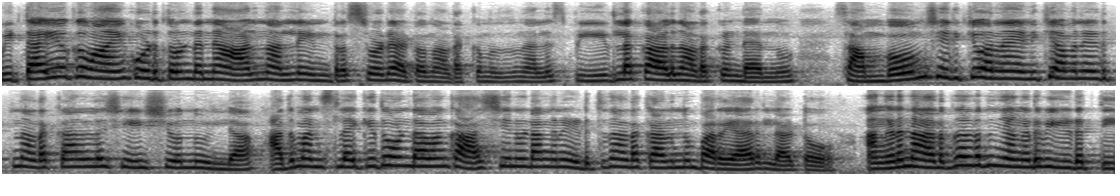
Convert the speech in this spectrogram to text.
മിഠായി ഒക്കെ വാങ്ങിക്കൊടുത്തോണ്ട് തന്നെ ആൾ നല്ല ഇൻട്രസ്റ്റോടെ ആട്ടോ നടക്കുന്നത്. നല്ല സ്പീഡിലൊക്കെ ആൾ നടക്കുന്നുണ്ടായിരുന്നു. സംഭവം ശരിക്കും പറഞ്ഞാൽ എനിക്ക് അവനെ എടുത്ത് നടക്കാനുള്ള ശേഷിയൊന്നുമില്ല. അത് മനസ്സിലാക്കിയത് കൊണ്ടാവാൻ കാശിനോട് അങ്ങനെ എടുത്ത് നടക്കാനൊന്നും പറയാറില്ല കേട്ടോ അങ്ങനെ നടന്ന് നടന്ന് ഞങ്ങളുടെ വീടെത്തി.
